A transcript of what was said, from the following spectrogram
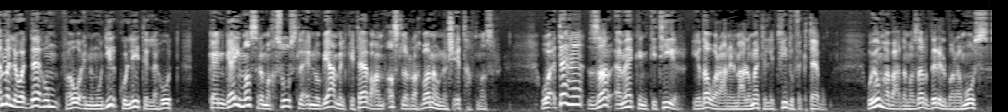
أما اللي وداهم فهو إن مدير كلية اللاهوت كان جاي مصر مخصوص لأنه بيعمل كتاب عن أصل الرهبنة ونشأتها في مصر. وقتها زار أماكن كتير يدور عن المعلومات اللي تفيده في كتابه. ويومها بعد ما زار دير البراموس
